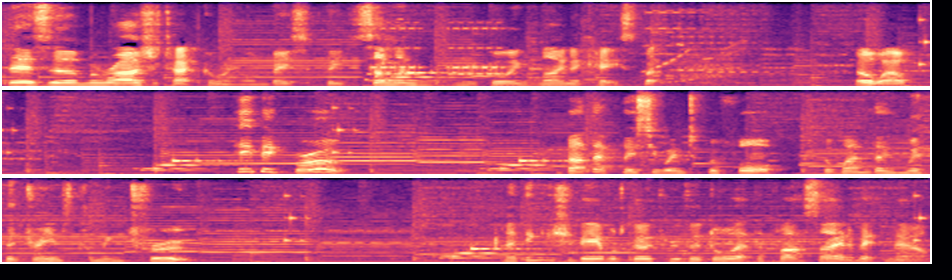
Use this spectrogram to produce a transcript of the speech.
There's a Mirage attack going on, basically. Someone going minor case, but. Oh well. Hey, big bro! About that place you went to before, the one thing with the dreams coming true. I think you should be able to go through the door at the far side of it now.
